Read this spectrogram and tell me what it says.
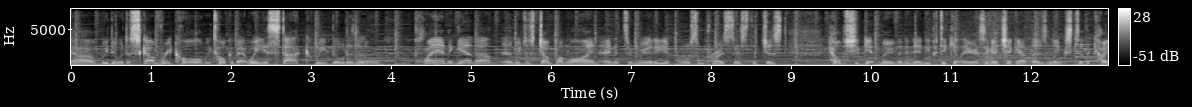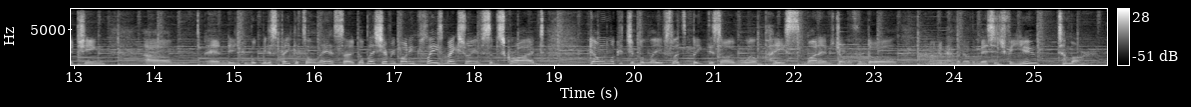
uh, we do a discovery call. We talk about where you're stuck. We build a little plan together and we just jump online and it's a really awesome process that just helps you get moving in any particular area. So go check out those links to the coaching um, and you can book me to speak. It's all there. So God bless you, everybody. Please make sure you've subscribed. Go and look at your beliefs. Let's beat this overwhelmed piece. My name is Jonathan Doyle and I'm going to have another message for you tomorrow.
